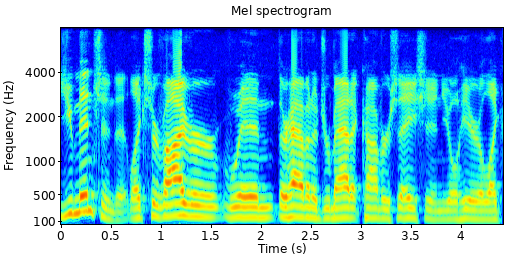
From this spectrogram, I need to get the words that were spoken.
you mentioned it, like Survivor, when they're having a dramatic conversation, you'll hear like.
